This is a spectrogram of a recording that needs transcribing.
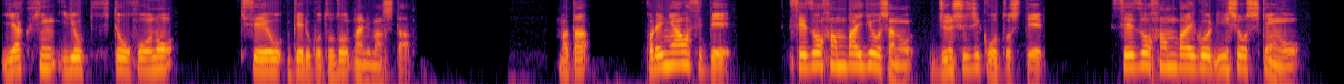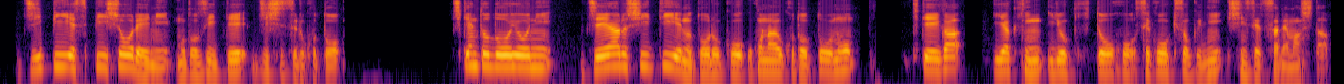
医薬品医療機器等法の規制を受けることとなりました。また、これに合わせて、製造販売業者の遵守事項として、製造販売後臨床試験を GPSP 症例に基づいて実施すること、治験と同様に JRCT への登録を行うこと等の規定が医薬品医療機器等法施行規則に新設されました。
